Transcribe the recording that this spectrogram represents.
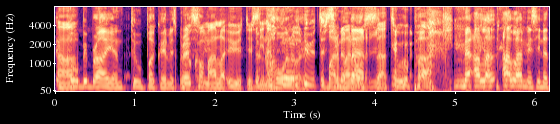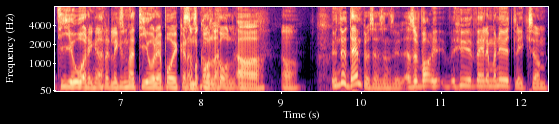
Ja. Kobe Bryant, Tupac och Elvis och då Presley. kommer alla ut ur sina hålor. ut ur sina Barbarossa, berg. Tupac. med alla, alla med sina tioåringar, liksom de här tioåriga pojkarna som som, har har kollat. koll. Ja. Ja. Undrar hur den processen ser ut. Alltså, vad, hur väljer man ut liksom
